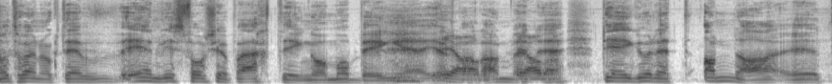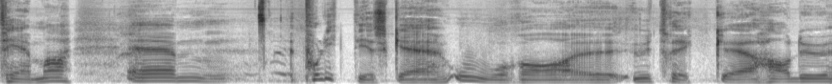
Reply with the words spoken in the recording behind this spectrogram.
Nå tror jeg nok det er en viss forskjell på erting og mobbing, Jørgen ja, men ja, eh, det er grunnen et annet tema. Um, politiske ord og eh, uttrykk. Har du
